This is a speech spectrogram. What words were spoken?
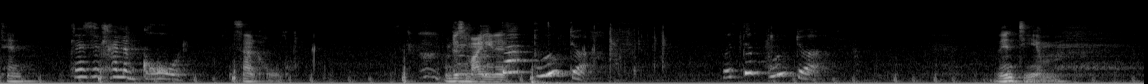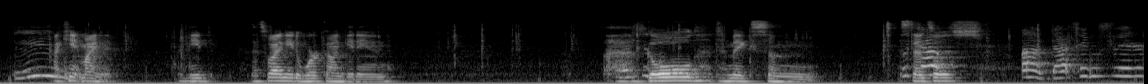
Ten. that's a kind of gold. It's not gold. I'm just mining it. That blue stuff. What's the blue stuff? Vinteum. Mm. I can't mine it. I need. That's why I need to work on getting uh, gold to make some stencils. Uh, that thing's there.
